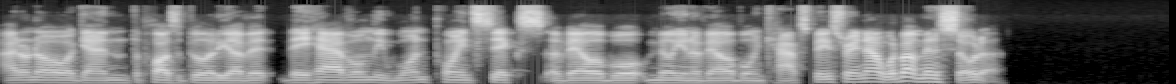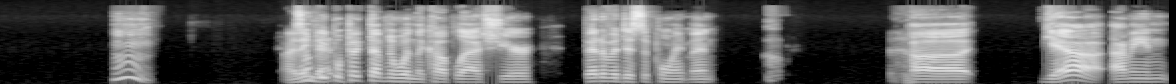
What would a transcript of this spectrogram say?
I don't know again the plausibility of it. They have only 1.6 available million available in cap space right now. What about Minnesota? Hmm. I Some think that, people picked them to win the cup last year. Bit of a disappointment. Uh, yeah, I mean,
